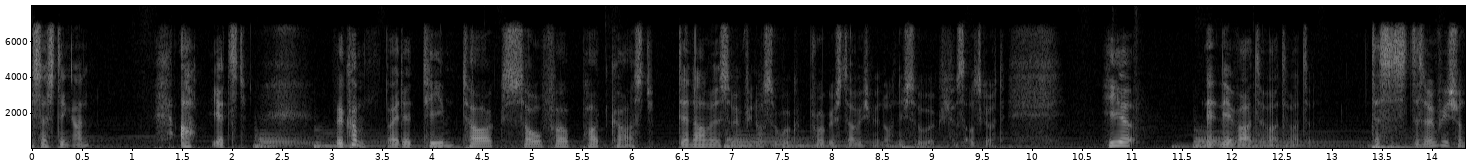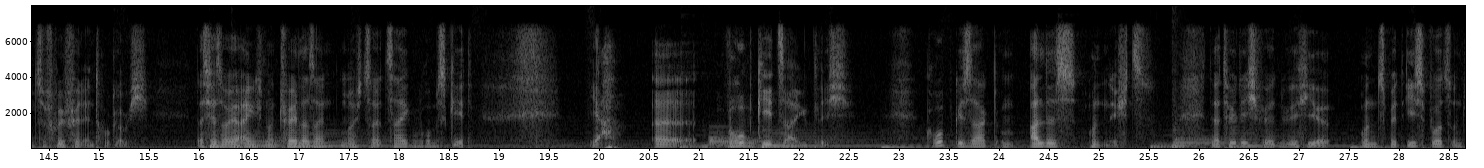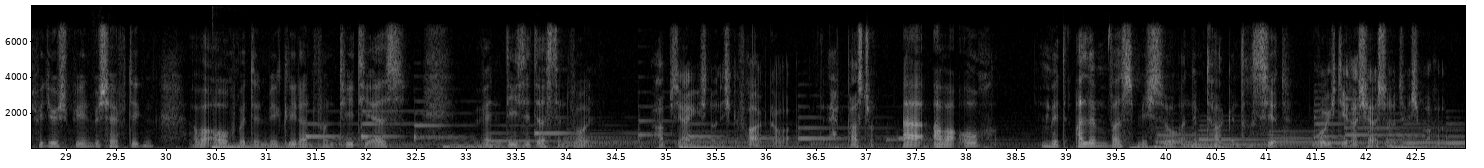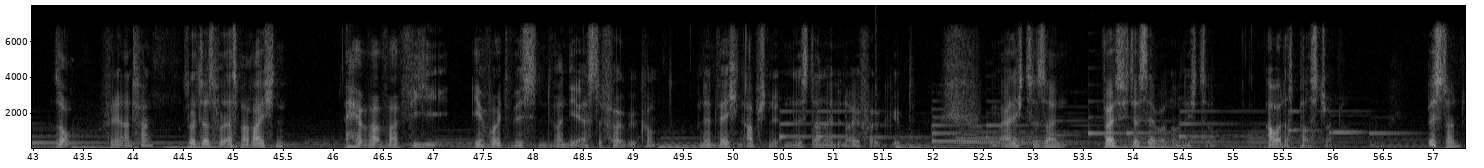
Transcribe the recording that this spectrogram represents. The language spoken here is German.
Ist das Ding an? Ah, jetzt. Willkommen bei der Team Talk Sofa Podcast. Der Name ist irgendwie noch so Work in Progress, da habe ich mir noch nicht so wirklich was ausgedacht. Hier. Ne, ne, warte, warte, warte. Das ist, das ist irgendwie schon zu früh für ein Intro, glaube ich. Das hier soll ja eigentlich nur ein Trailer sein, um euch zu zeigen, worum es geht. Ja, äh, worum geht's eigentlich? Grob gesagt um alles und nichts. Natürlich werden wir hier uns mit E-Sports und Videospielen beschäftigen, aber auch mit den Mitgliedern von TTS, wenn diese das denn wollen. Hab sie eigentlich noch nicht gefragt, aber äh, passt schon. Äh, aber auch mit allem, was mich so an dem Tag interessiert, wo ich die Recherche natürlich mache. So, für den Anfang sollte das wohl erstmal reichen. Hä, äh, war, war wie, ihr wollt wissen, wann die erste Folge kommt und in welchen Abschnitten es dann eine neue Folge gibt. Um ehrlich zu sein, weiß ich das selber noch nicht so. Aber das passt schon. Bis dann.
